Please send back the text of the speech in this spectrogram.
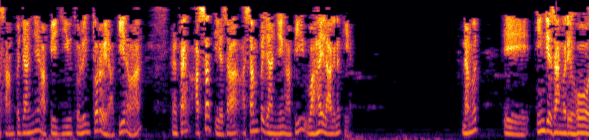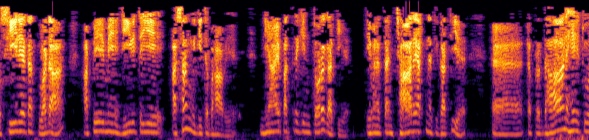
සම්පජඤ්ඤය අපේ ජීවිතවලින් තොර වෙලා තියෙනවා. නැත්නම් අසතිය සහ අසම්පජඤ්ඤයෙන් අපි වහයලාගෙන තියෙනවා. නමුත් ඒ ඉන්දිය සංවරය හෝ සීලයටත් වඩා අපේ මේ ජීවිතයේ අසංවිධිත භාවය, න්‍යාය පත්‍රකින් තොර ගතිය, එහෙම නැත්නම් චාරයක් නැති ගතිය ප්‍රධාන හේතුව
